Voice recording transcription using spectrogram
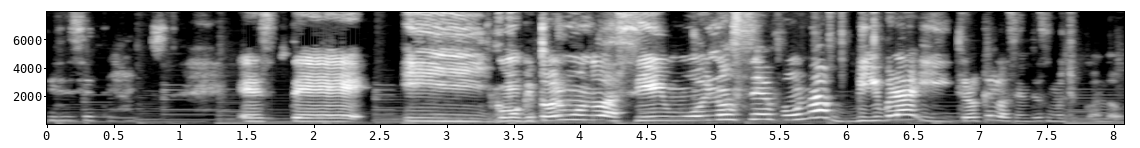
17 años. Este, y como que todo el mundo así, muy, no sé, fue una vibra y creo que lo sientes mucho cuando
